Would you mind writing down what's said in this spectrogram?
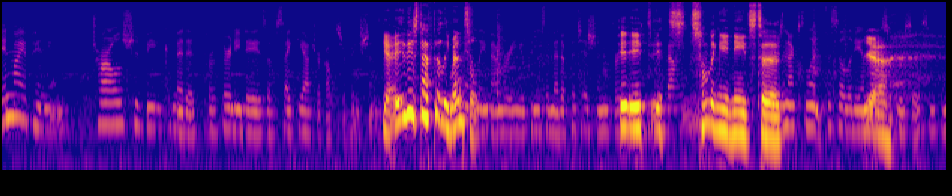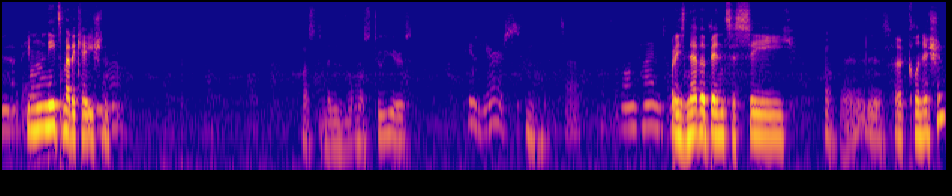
In my opinion, Charles should be committed for 30 days of psychiatric observation. Yeah, it is definitely mental. Family member, you can submit a petition for It, it it's evaluated. something he needs to. There's an to. excellent facility in Yeah. Las Cruces. He can He needs medication. tomorrow. Must have been almost two years. Two years. Mm-hmm. That's a that's a long time. To But he's never been to see Oh, there it is. a clinician.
